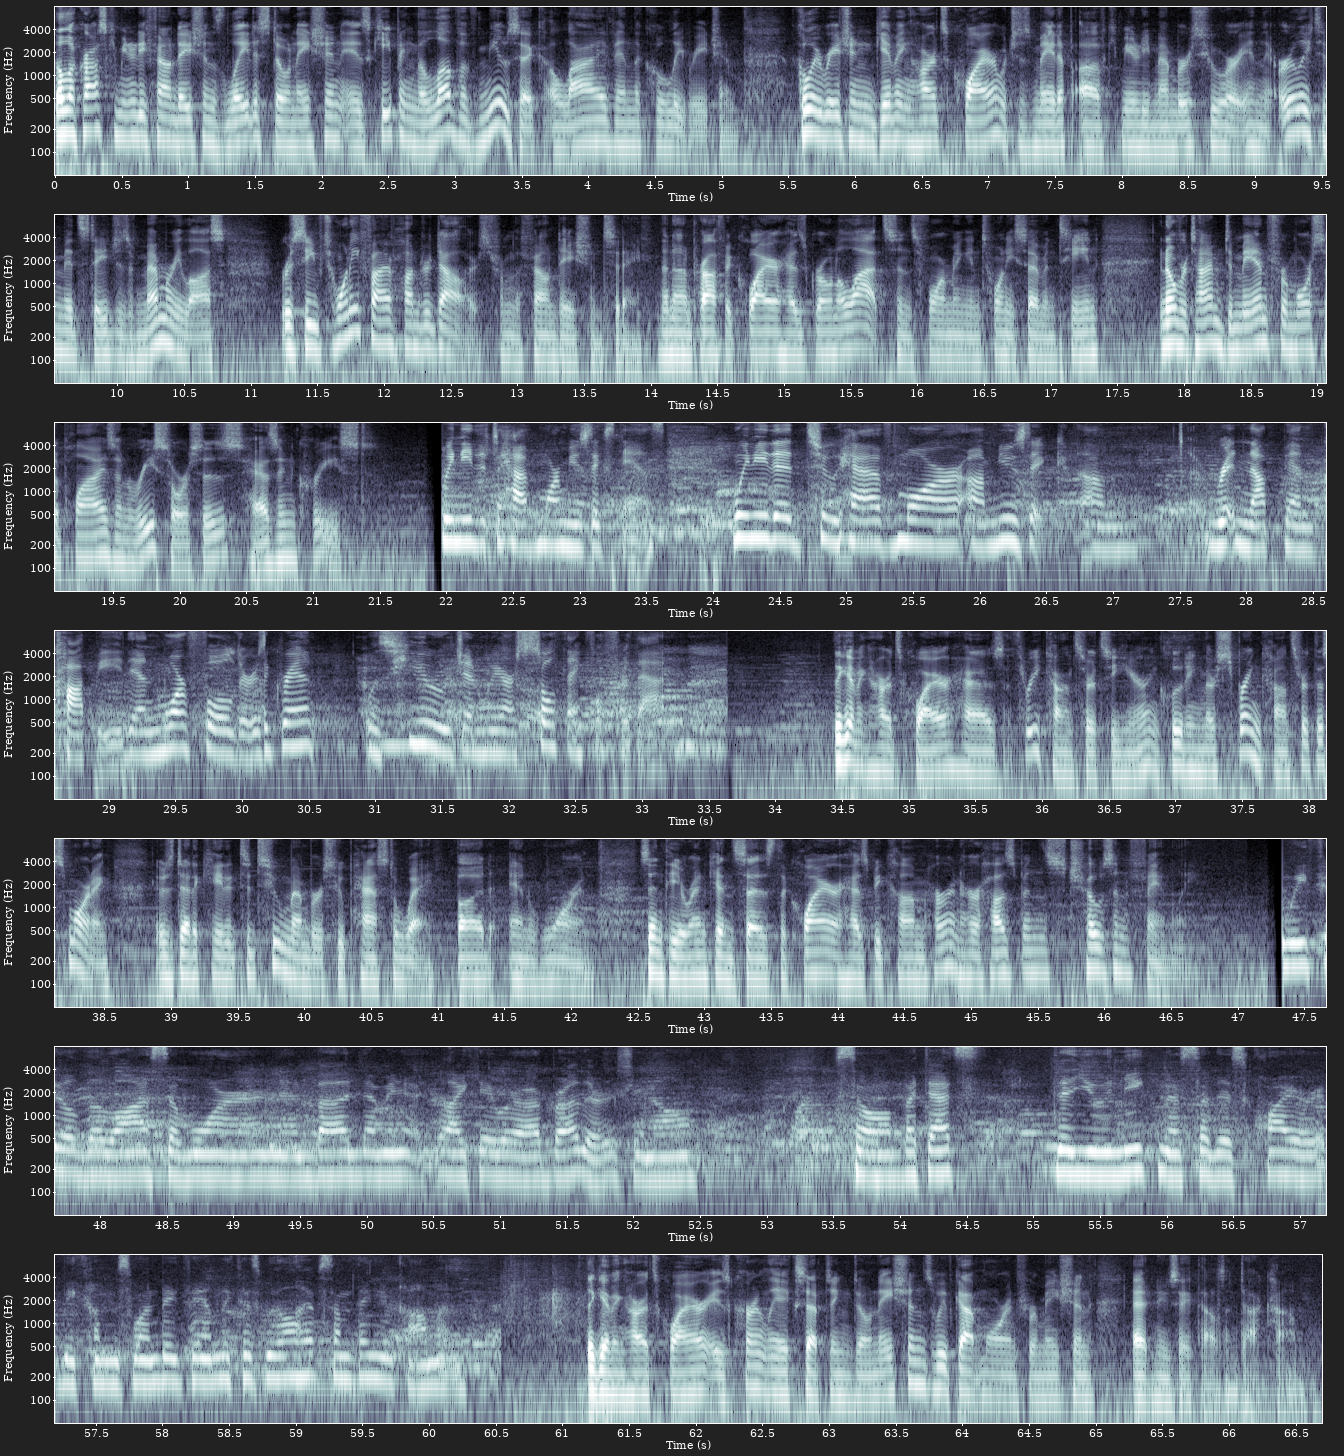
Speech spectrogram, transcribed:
The La Crosse Community Foundation's latest donation is keeping the love of music alive in the Coulee region. Coulee Region Giving Hearts Choir, which is made up of community members who are in the early to mid stages of memory loss, received $2,500 from the foundation today. The nonprofit choir has grown a lot since forming in 2017, and over time, demand for more supplies and resources has increased. We needed to have more music stands. We needed to have more um, music um, written up and copied and more folders. The grant was huge and we are so thankful for that. The Giving Hearts Choir has three concerts a year, including their spring concert this morning. It was dedicated to two members who passed away, Bud and Warren. Cynthia Renkin says the choir has become her and her husband's chosen family. We feel the loss of Warren and Bud, I mean, like they were our brothers, you know. So, but that's the uniqueness of this choir. It becomes one big family because we all have something in common. The Giving Hearts Choir is currently accepting donations. We've got more information at news8000.com.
